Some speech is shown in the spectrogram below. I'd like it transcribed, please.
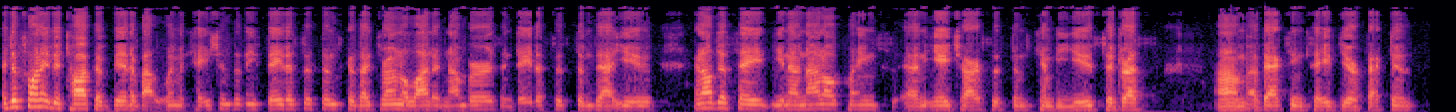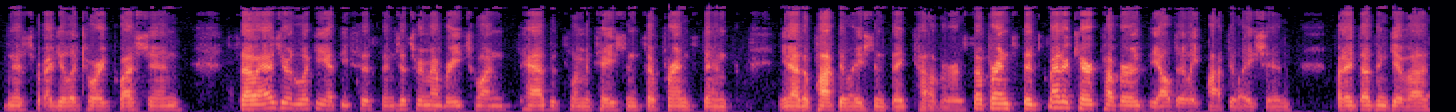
I just wanted to talk a bit about limitations of these data systems because I've thrown a lot of numbers and data systems at you. And I'll just say, you know, not all claims and EHR systems can be used to address um, a vaccine safety or effectiveness regulatory question. So as you're looking at these systems, just remember each one has its limitations. So for instance, you know, the populations they cover. So for instance, Medicare covers the elderly population but it doesn't give us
